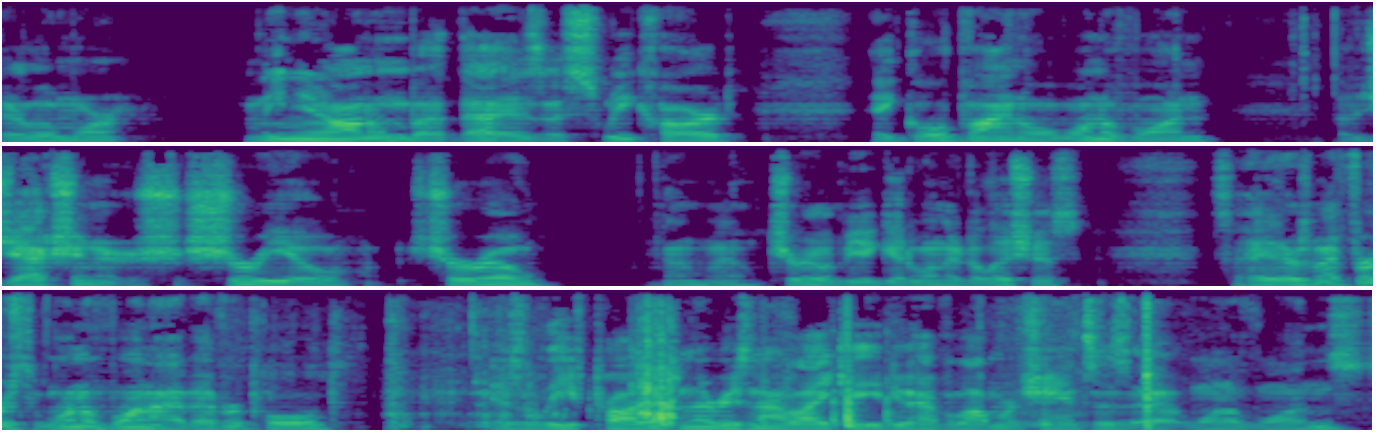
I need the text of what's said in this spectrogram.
they're a little more lenient on them. But that is a sweet card a gold vinyl one of one of Jackson Chourio, Churro Oh, well, churro would be a good one. They're delicious. So, hey, there's my first one of one I've ever pulled. There's a leaf product, and the reason I like it, you do have a lot more chances at one of ones.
